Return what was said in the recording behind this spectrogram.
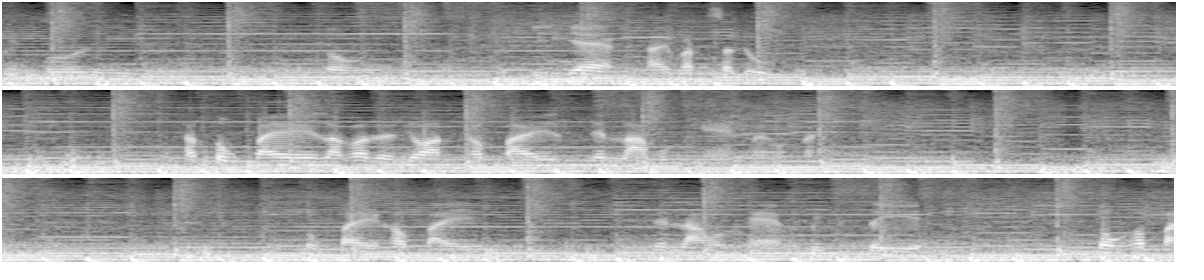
มินบุรีตรงสี่แยกไทยวัสดุ ถ้าตรงไปเราก็จะย้อนเข้าไปเส้นรามคำแหงนะครับนะตรงไปเข้าไปเส้นรามคำแหงบิ๊กซีตรงเข้าไป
